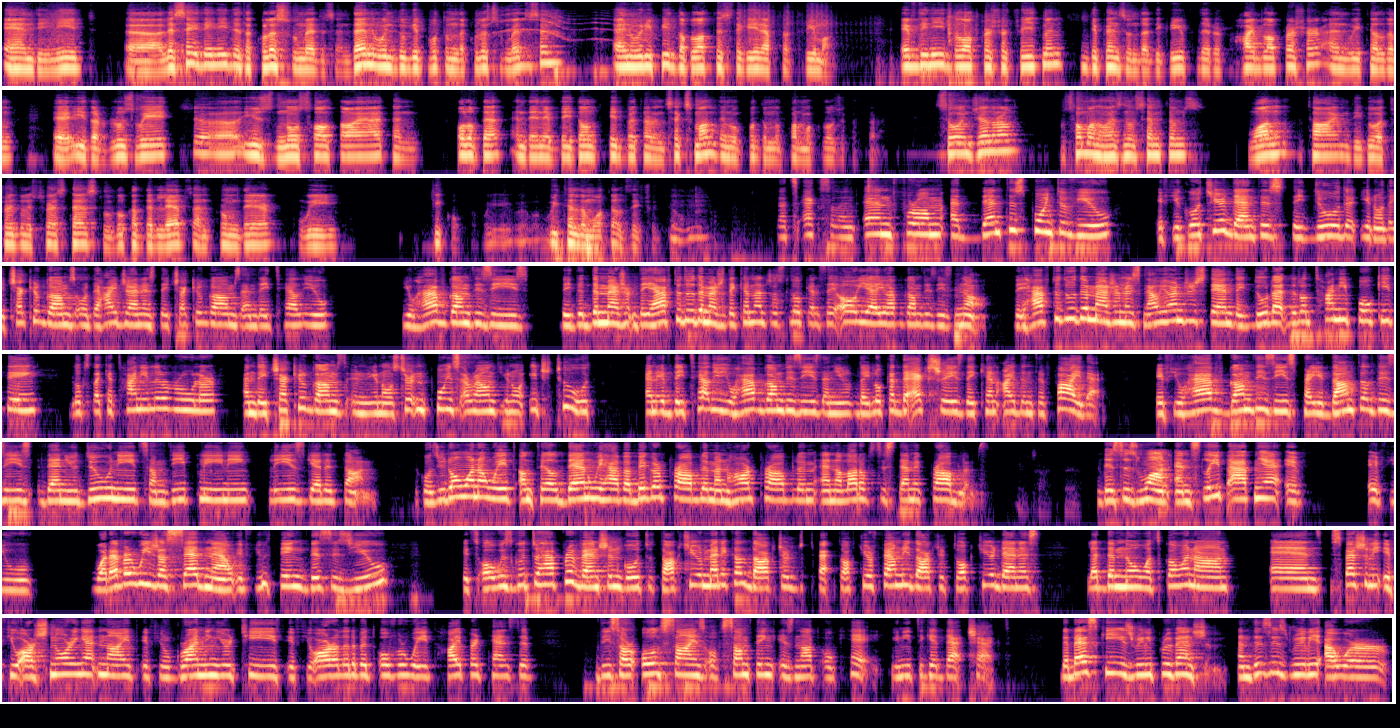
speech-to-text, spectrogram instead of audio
and they need, uh, let's say they needed a cholesterol medicine, then we'll do give them the cholesterol medicine, and we repeat the blood test again after three months. If they need blood pressure treatment, depends on the degree of their high blood pressure, and we tell them uh, either lose weight, uh, use no salt diet, and all of that. And then if they don't get better in six months, then we'll put them on pharmacological therapy. So in general, for someone who has no symptoms, one time they do a treadmill stress test to look at their labs, and from there we take off. We, we tell them what else they should do. Mm-hmm. That's excellent. And from a dentist point of view, if you go to your dentist, they do that, you know, they check your gums or the hygienist, they check your gums and they tell you you have gum disease. They did the measure. They have to do the measure. They cannot just look and say, oh, yeah, you have gum disease. No, they have to do the measurements. Now you understand. They do that little tiny pokey thing. Looks like a tiny little ruler. And they check your gums and, you know, certain points around, you know, each tooth. And if they tell you you have gum disease and you, they look at the x-rays, they can identify that. If you have gum disease, periodontal disease, then you do need some deep cleaning. Please get it done because you don't want to wait until then we have a bigger problem and heart problem and a lot of systemic problems. This is one. And sleep apnea, if if you whatever we just said now, if you think this is you, it's always good to have prevention. Go to talk to your medical doctor, talk to your family doctor, talk to your dentist, let them know what's going on. And especially if you are snoring at night, if you're grinding your teeth, if you are a little bit overweight, hypertensive, These are all signs of something is not okay. You need to get that checked. The best key is really prevention. And this is really our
